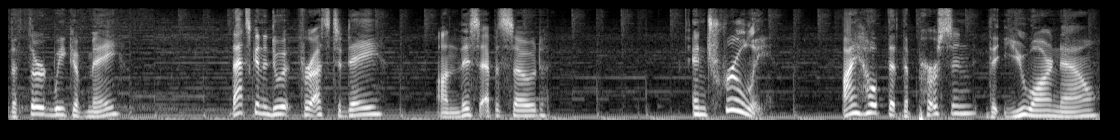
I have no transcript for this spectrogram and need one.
the third week of May. That's going to do it for us today on this episode and truly, I hope that the person that you are now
